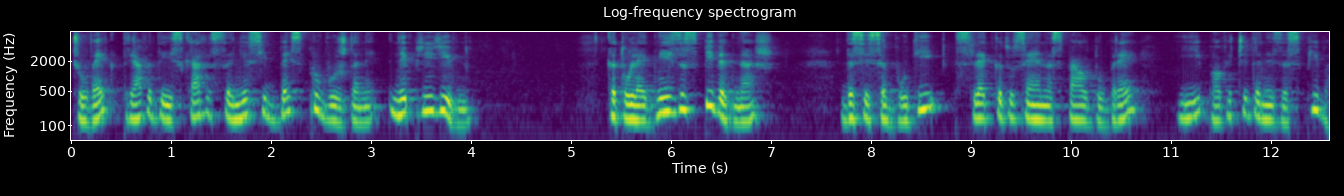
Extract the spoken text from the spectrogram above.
човек трябва да изкара съня си без пробуждане, неприривно. Като легне и заспи веднъж, да се събуди след като се е наспал добре и повече да не заспива.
